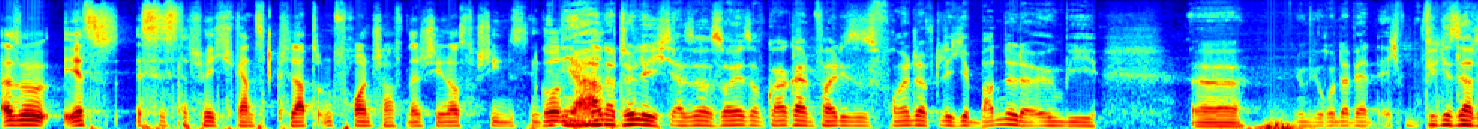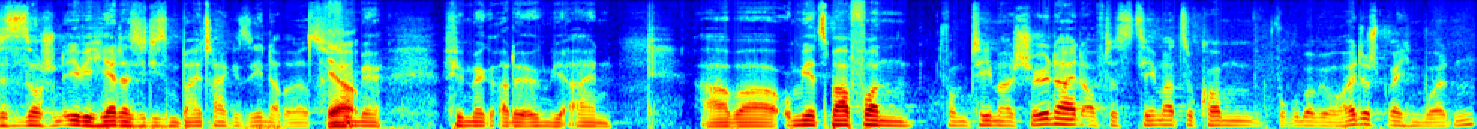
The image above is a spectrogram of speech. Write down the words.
Also jetzt, es ist natürlich ganz platt und Freundschaften entstehen aus verschiedensten Gründen. Ja, ne? natürlich. Also es soll jetzt auf gar keinen Fall dieses freundschaftliche Bundle da irgendwie äh, irgendwie runter werden. Ich, wie gesagt, es ist auch schon ewig her, dass ich diesen Beitrag gesehen habe, aber das ja. fiel mir, fiel mir gerade irgendwie ein. Aber um jetzt mal von, vom Thema Schönheit auf das Thema zu kommen, worüber wir heute sprechen wollten.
